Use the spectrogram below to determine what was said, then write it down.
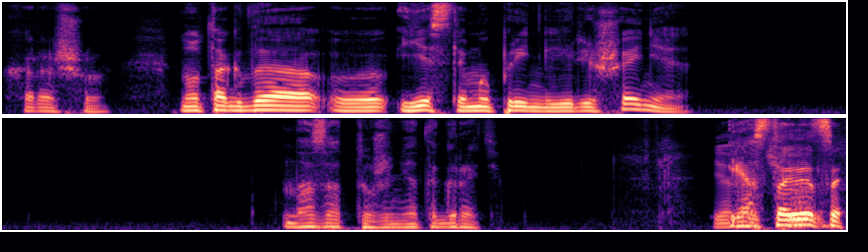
Хорошо. Но тогда, э, если мы приняли решение, назад тоже не отыграть. Я и хочу... остается,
